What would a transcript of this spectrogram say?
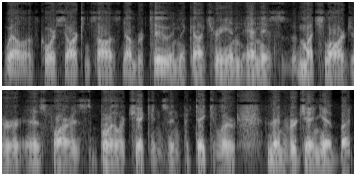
Well, of course, Arkansas is number two in the country and, and is much larger as far as broiler chickens in particular than Virginia. But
